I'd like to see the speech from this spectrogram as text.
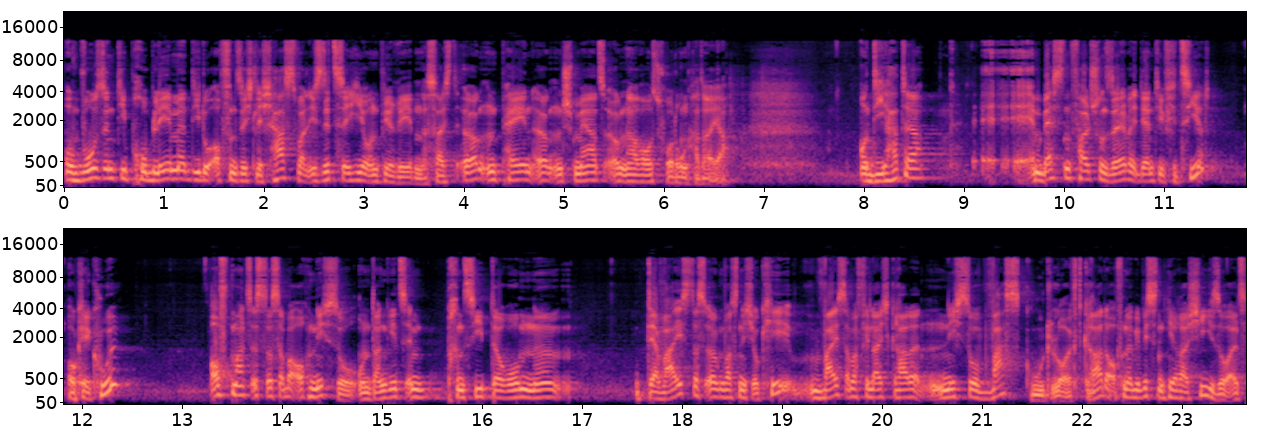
Und wo sind die Probleme, die du offensichtlich hast? Weil ich sitze hier und wir reden. Das heißt, irgendein Pain, irgendein Schmerz, irgendeine Herausforderung hat er ja. Und die hat er äh, im besten Fall schon selber identifiziert. Okay, cool. Oftmals ist das aber auch nicht so. Und dann geht es im Prinzip darum, ne, der weiß, dass irgendwas nicht okay, weiß aber vielleicht gerade nicht so, was gut läuft. Gerade auf einer gewissen Hierarchie. So als,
